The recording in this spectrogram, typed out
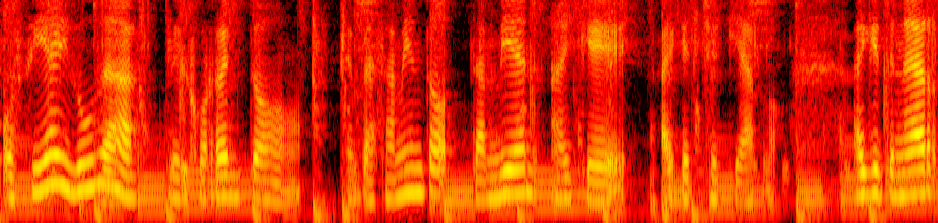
O si hay dudas del correcto emplazamiento, también hay que, hay que chequearlo. Hay que tener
